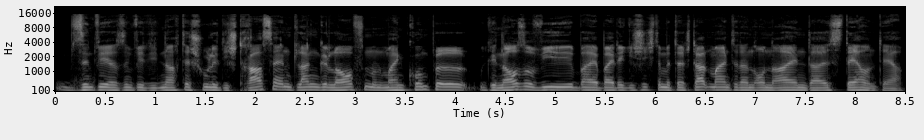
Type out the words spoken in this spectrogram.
sind wir, sind wir die, nach der Schule die Straße entlang gelaufen und mein Kumpel, genauso wie bei, bei der Geschichte mit der Stadt, meinte dann, oh nein, da ist der und der.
